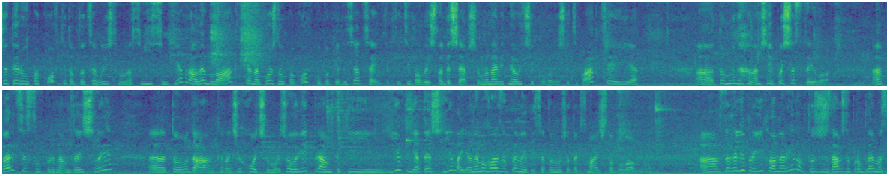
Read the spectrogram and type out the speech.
4 упаковки, тобто це вийшло у нас 8 євро, але була акція на кожну упаковку по 50 центів. То типу, вийшло дешевше. Ми навіть не очікували, що типу, акція є. Тому да, нам ще й пощастило. Перці супер нам зайшли. Е, То да, коротше, хочемо. Чоловік прям такий їв, я теж їла, я не могла зупинитися, тому що так смачно було. Взагалі приїхала на ринок, тут завжди проблема з,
